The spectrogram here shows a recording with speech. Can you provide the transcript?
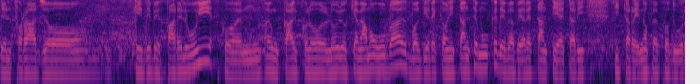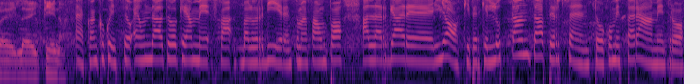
del foraggio che deve fare lui, ecco, è, un, è, un, calcolo, noi lo chiamiamo UBA, vuol dire che ogni tante mucche deve avere tanti ettari di terreno per produrre il, il fieno. Ecco, anche questo è un dato che a me fa sbalordire, insomma fa un po' allargare gli occhi perché l'80% come parametro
